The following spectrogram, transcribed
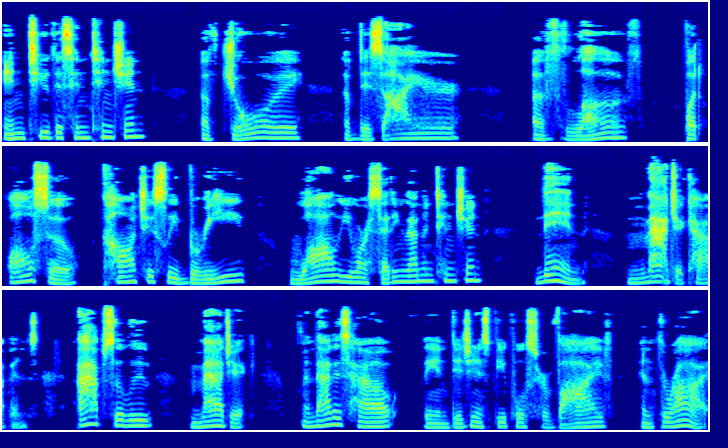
into this intention of joy, of desire, of love, but also consciously breathe while you are setting that intention, then magic happens. Absolute magic. And that is how the indigenous people survive and thrive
